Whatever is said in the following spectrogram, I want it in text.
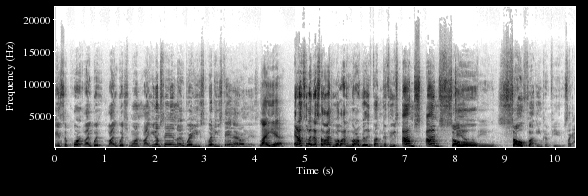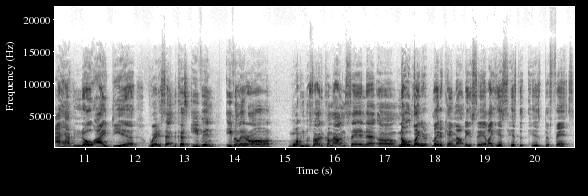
in support? Like what? Like which one? Like you know what I'm saying? Like where you where do you stand at on this? Like yeah, And I feel like that's a lot of people. A lot of people are really fucking confused. I'm I'm so confused. so fucking confused. Like I have no idea where this at because even even later on, more people started to come out and saying that. Um, no, later later came out. They said like his his his defense.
